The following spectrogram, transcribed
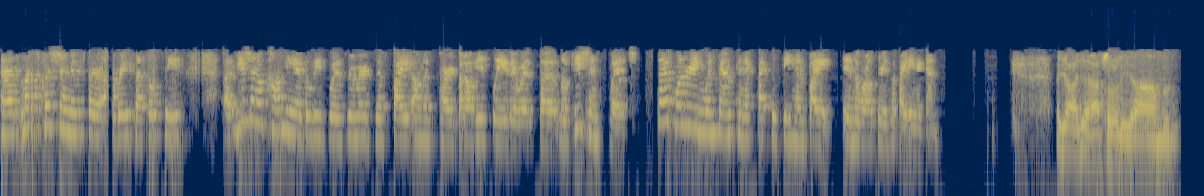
And last question is for uh, Ray Cecil, please. Uh, Yushin Okami, I believe, was rumored to fight on this card, but obviously there was the location switch. So I was wondering when fans can expect to see him fight in the World Series of Fighting again. Yeah, yeah, absolutely. Um,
